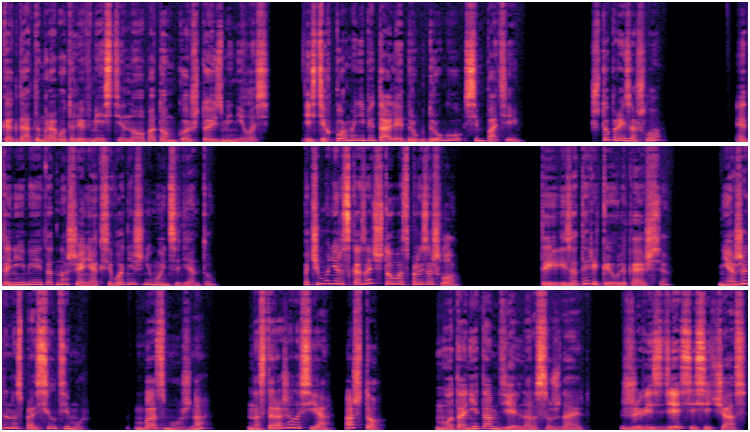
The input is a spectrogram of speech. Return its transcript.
Когда-то мы работали вместе, но потом кое-что изменилось. И с тех пор мы не питали друг другу симпатии. Что произошло? Это не имеет отношения к сегодняшнему инциденту. Почему не рассказать, что у вас произошло? Ты эзотерикой увлекаешься? Неожиданно спросил Тимур. Возможно. Насторожилась я. А что? Вот они там дельно рассуждают. Живи здесь и сейчас.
